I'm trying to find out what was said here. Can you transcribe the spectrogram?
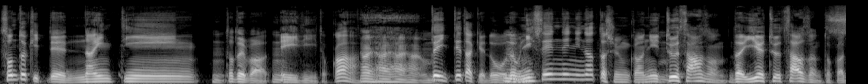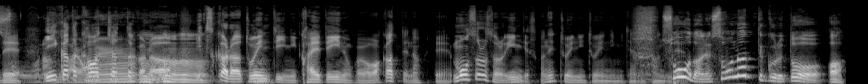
その時って19、例えば80とか、はいはいはいって言ってたけど、でも2000年になった瞬間に2000、the year 2000とかで言い方変わっちゃったから、うんうんうんいつから20に変えていいのかが分かってなくて、もうそろそろいいんですかね ?2020 みたいな感じで。そうだね。そうなってくると、あ、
